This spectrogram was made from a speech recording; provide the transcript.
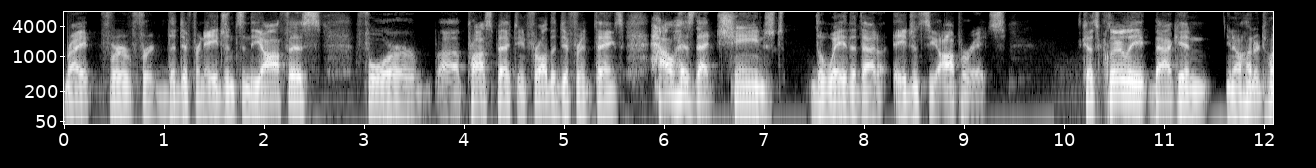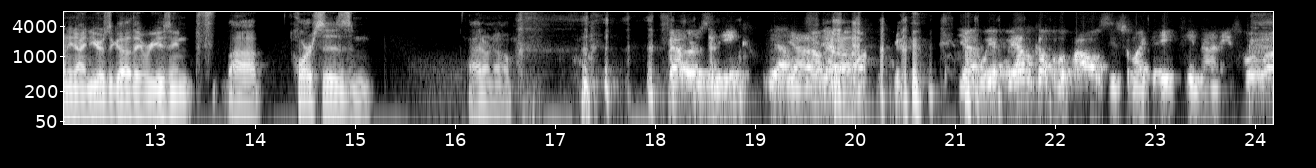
right? For for the different agents in the office, for uh, prospecting, for all the different things. How has that changed the way that that agency operates? Because clearly, back in you know 129 years ago, they were using uh, horses and I don't know. Feathers and ink. Yeah. Yeah, I don't know. yeah, we, we have a couple of policies from like the 1890s for a while.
